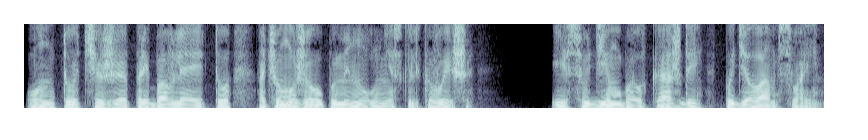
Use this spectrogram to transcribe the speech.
Он тотчас же прибавляет то, о чем уже упомянул несколько выше, «и судим был каждый по делам своим».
